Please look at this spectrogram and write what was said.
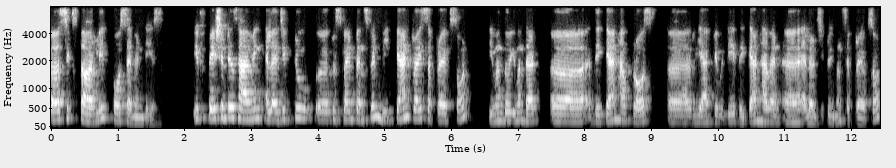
uh, six hourly for seven days. If patient is having allergic to uh, crystalline penicillin, we can try ceftriaxone, even though even that uh, they can have cross uh, reactivity, they can have an uh, allergy to even ceftriaxone.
